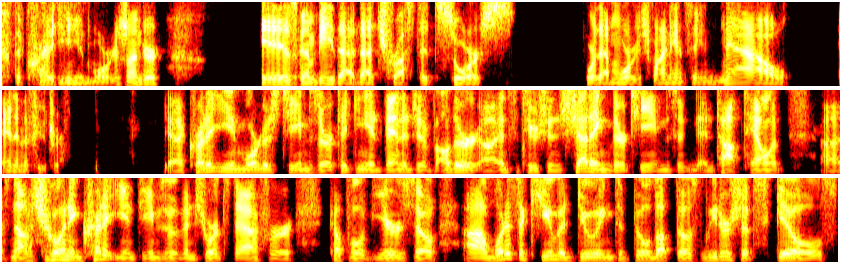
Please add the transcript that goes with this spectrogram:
the credit union mortgage lender is going to be that that trusted source for that mortgage financing now and in the future. Yeah, credit union mortgage teams are taking advantage of other uh, institutions shedding their teams and, and top talent uh, is now joining credit union teams who have been short staffed for a couple of years. So, um, what is Acuma doing to build up those leadership skills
